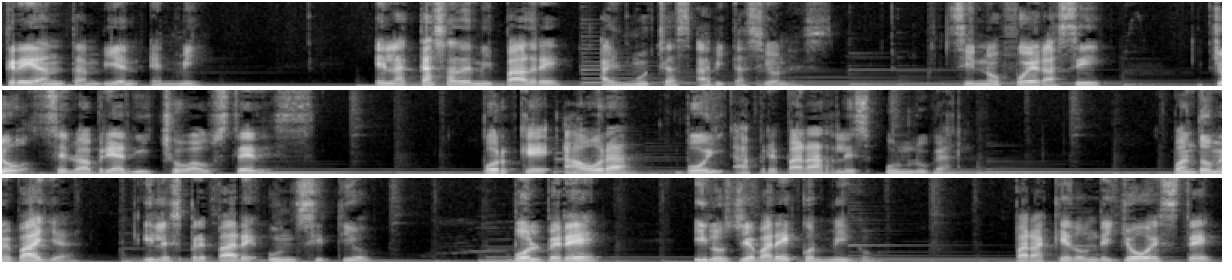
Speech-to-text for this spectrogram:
crean también en mí. En la casa de mi Padre hay muchas habitaciones. Si no fuera así, yo se lo habría dicho a ustedes, porque ahora voy a prepararles un lugar. Cuando me vaya y les prepare un sitio, volveré y los llevaré conmigo, para que donde yo esté,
